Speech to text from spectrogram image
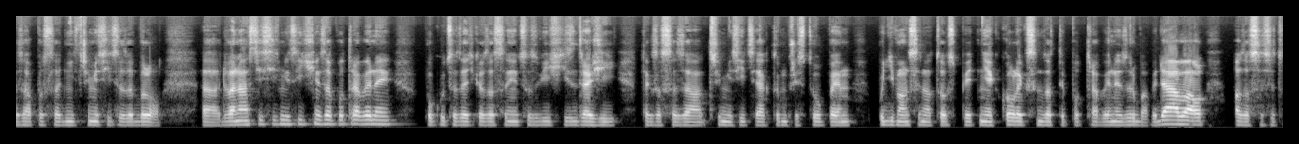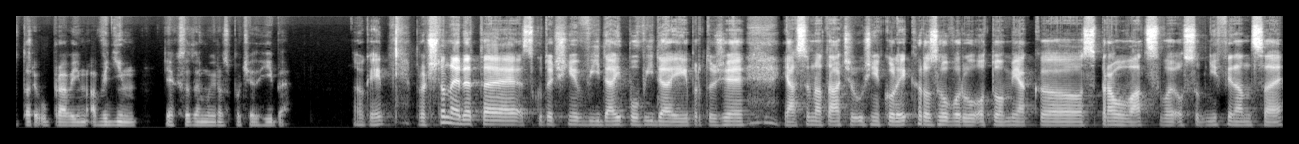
za poslední tři měsíce to bylo 12 000 měsíčně za potraviny, pokud se teďka zase něco zvýší, zdraží, tak zase za tři měsíce, jak k tomu přistoupím, podívám se na to zpětně, kolik jsem za ty potraviny zhruba vydával a zase si to tady upravím a vidím, jak se ten můj rozpočet hýbe. OK. Proč to nejdete skutečně výdaj po výdaji, protože já jsem natáčel už několik rozhovorů o tom, jak spravovat eh, svoje osobní finance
